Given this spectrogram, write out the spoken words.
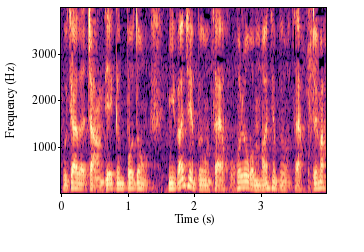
股价的涨跌跟波动，你完全不用在乎，或者我们完全不用在乎，对吗？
